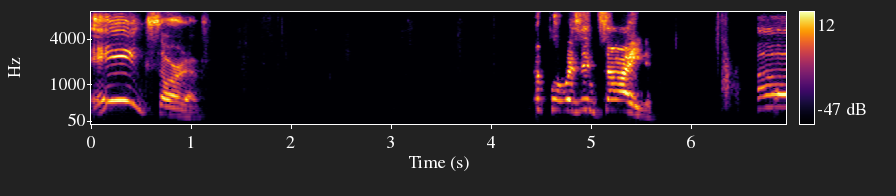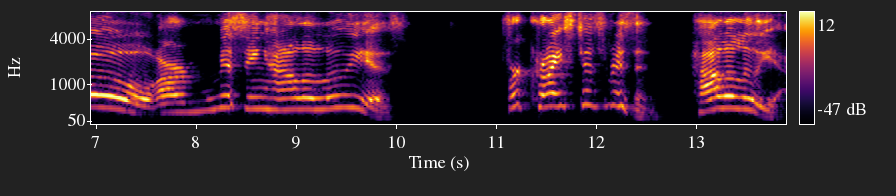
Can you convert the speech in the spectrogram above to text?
egg, sort of. Look what was inside. Oh, our missing hallelujahs. For Christ has risen. Hallelujah.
